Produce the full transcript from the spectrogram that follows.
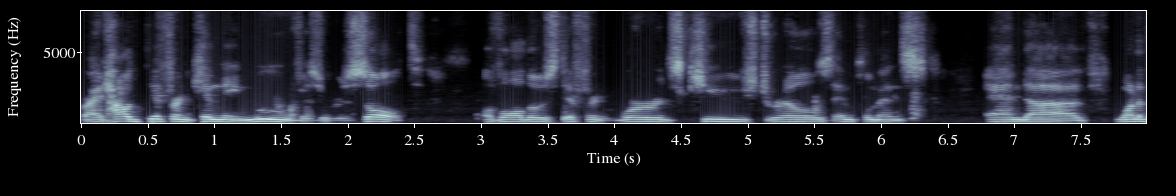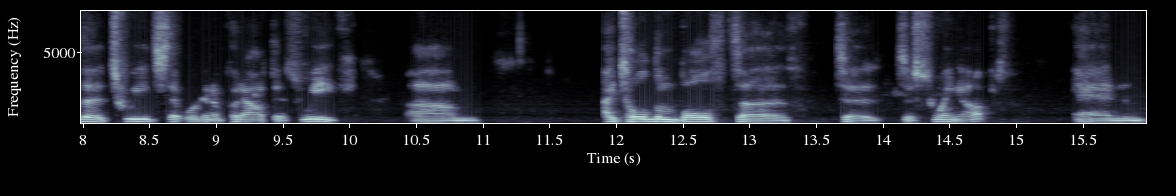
right? How different can they move as a result of all those different words, cues, drills, implements? And uh, one of the tweets that we're going to put out this week, um, I told them both to to to swing up, and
